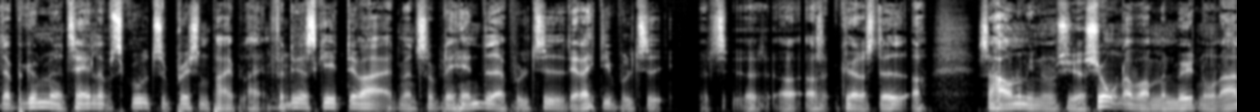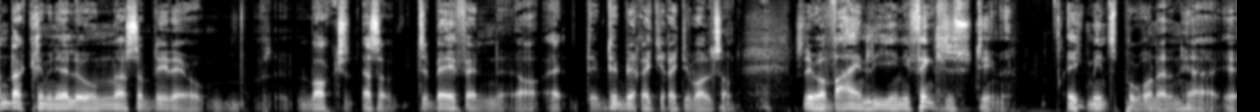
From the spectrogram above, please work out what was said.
der begyndte man at tale om school to prison pipeline. For Mhm. det, der skete, det var, at man så blev hentet af politiet, det rigtige politi, og, og, kørte afsted. Og så havnede man i nogle situationer, hvor man mødte nogle andre kriminelle unge, og så blev det jo vokset, altså tilbagefaldende, og det, det blev rigtig, rigtig voldsomt. Så det var vejen lige ind i fængselssystemet. Ikke mindst på grund af den her øh,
